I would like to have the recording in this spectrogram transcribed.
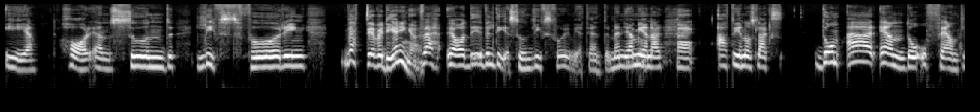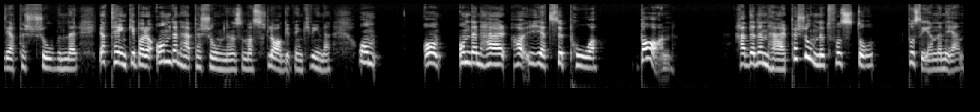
är, har en sund livsföring. vettiga värderingar. Vä- Ja, det är väl det. Sund livsföring vet jag inte. Men jag menar Nej. att det är någon slags de är ändå offentliga personer. Jag tänker bara om den här personen som har slagit en kvinna, om, om, om den här har gett sig på barn. Hade den här personen fått stå på scenen igen?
